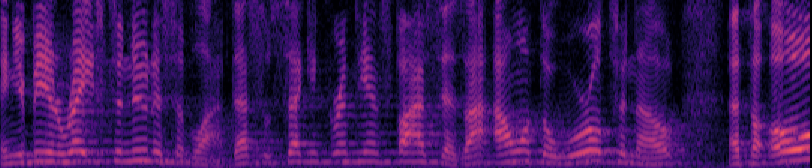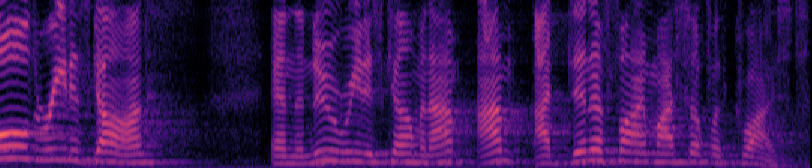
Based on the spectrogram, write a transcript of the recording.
and you're being raised to newness of life. That's what 2 Corinthians 5 says. I, I want the world to know that the old Reed is gone and the new Reed is coming. I'm, I'm identifying myself with Christ.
